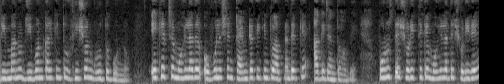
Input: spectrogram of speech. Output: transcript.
ডিম্বাণুর জীবনকাল কিন্তু ভীষণ গুরুত্বপূর্ণ। এক্ষেত্রে মহিলাদের ওভুলেশন টাইমটাকে কিন্তু আপনাদেরকে আগে জানতে হবে। পুরুষদের শরীর থেকে মহিলাদের শরীরে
